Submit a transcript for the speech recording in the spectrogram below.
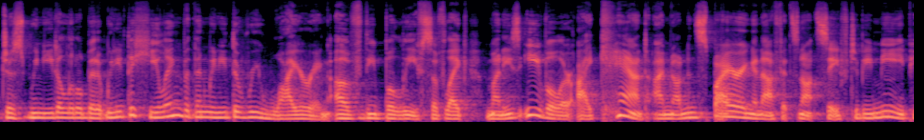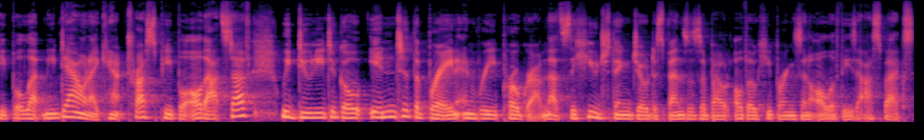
just we need a little bit, we need the healing, but then we need the rewiring of the beliefs of like money's evil or I can't, I'm not inspiring enough, it's not safe to be me, people let me down, I can't trust people, all that stuff. We do need to go into the brain and reprogram. That's the huge thing Joe Dispenza is about, although he brings in all of these aspects.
